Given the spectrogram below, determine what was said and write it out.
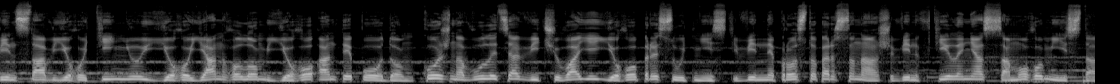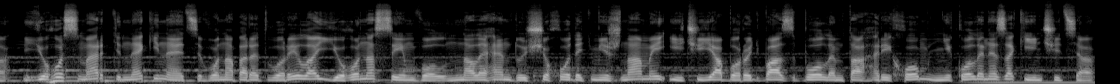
Він став його тінню, його янголом, його антиподом. Кожна вулиця відчуває його присутність. Він не просто персонаж, він втілення самого міста. Його смерть не кінець. Вона перетворила його на символ, на легенду, що ходить між нами, і чия боротьба з болем та гріхом ніколи не закінчиться.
